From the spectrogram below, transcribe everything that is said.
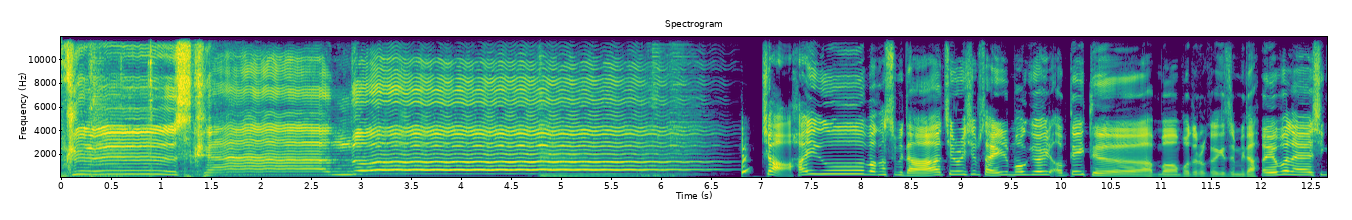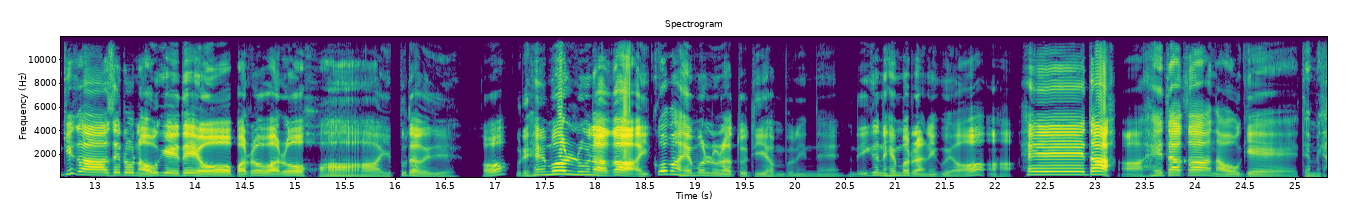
그 스칸도 자, 하이구 반갑습니다. 7월 14일 목요일 업데이트 한번 보도록 하겠습니다. 어, 이번에 신캐가 새로 나오게 돼요. 바로 바로 와 이쁘다 그지? 어? 우리 해멀 누나가 아, 이 꼬마 해멀 누나 또 뒤에 한 분 있네. 근데 이건 해멀은 아니고요. 어, 해다 아, 해다가 나오게 됩니다.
